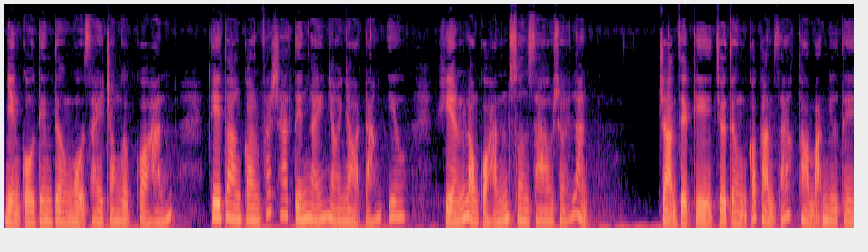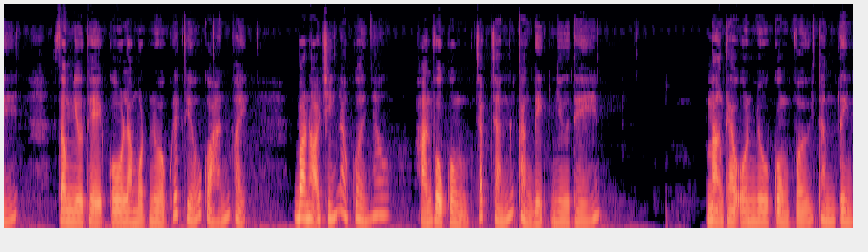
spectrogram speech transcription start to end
Nhìn cô tin tưởng ngủ say trong ngực của hắn, thì thoảng còn phát ra tiếng ngáy nhỏ nhỏ đáng yêu, khiến lòng của hắn xôn xao rối lặn. Trạm Diệt Kỳ chưa từng có cảm giác thỏa mãn như thế, giống như thế cô là một nửa khuyết thiếu của hắn vậy. Bọn họ chính là của nhau, hắn vô cùng chắc chắn khẳng định như thế. Mang theo ôn nhu cùng với thâm tình,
